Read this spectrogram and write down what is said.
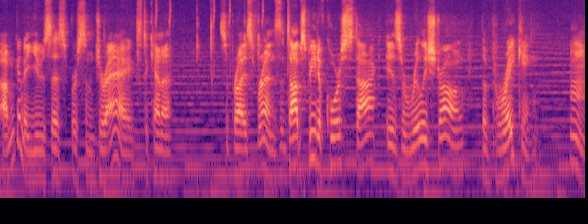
I'm gonna use this for some drags to kind of surprise friends. The top speed, of course, stock is really strong. The braking, hmm,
